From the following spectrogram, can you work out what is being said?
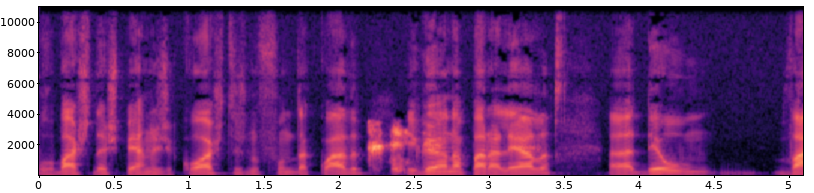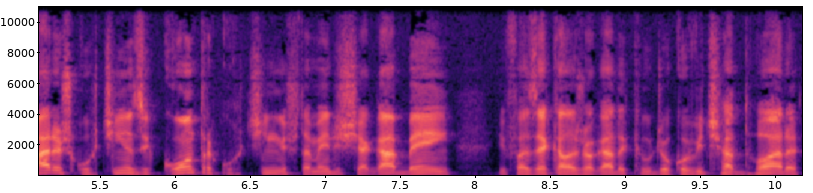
por baixo das pernas de costas, no fundo da quadra, e ganha na paralela. Uh, deu várias curtinhas e contra-curtinhas também, de chegar bem e fazer aquela jogada que o Djokovic adora,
